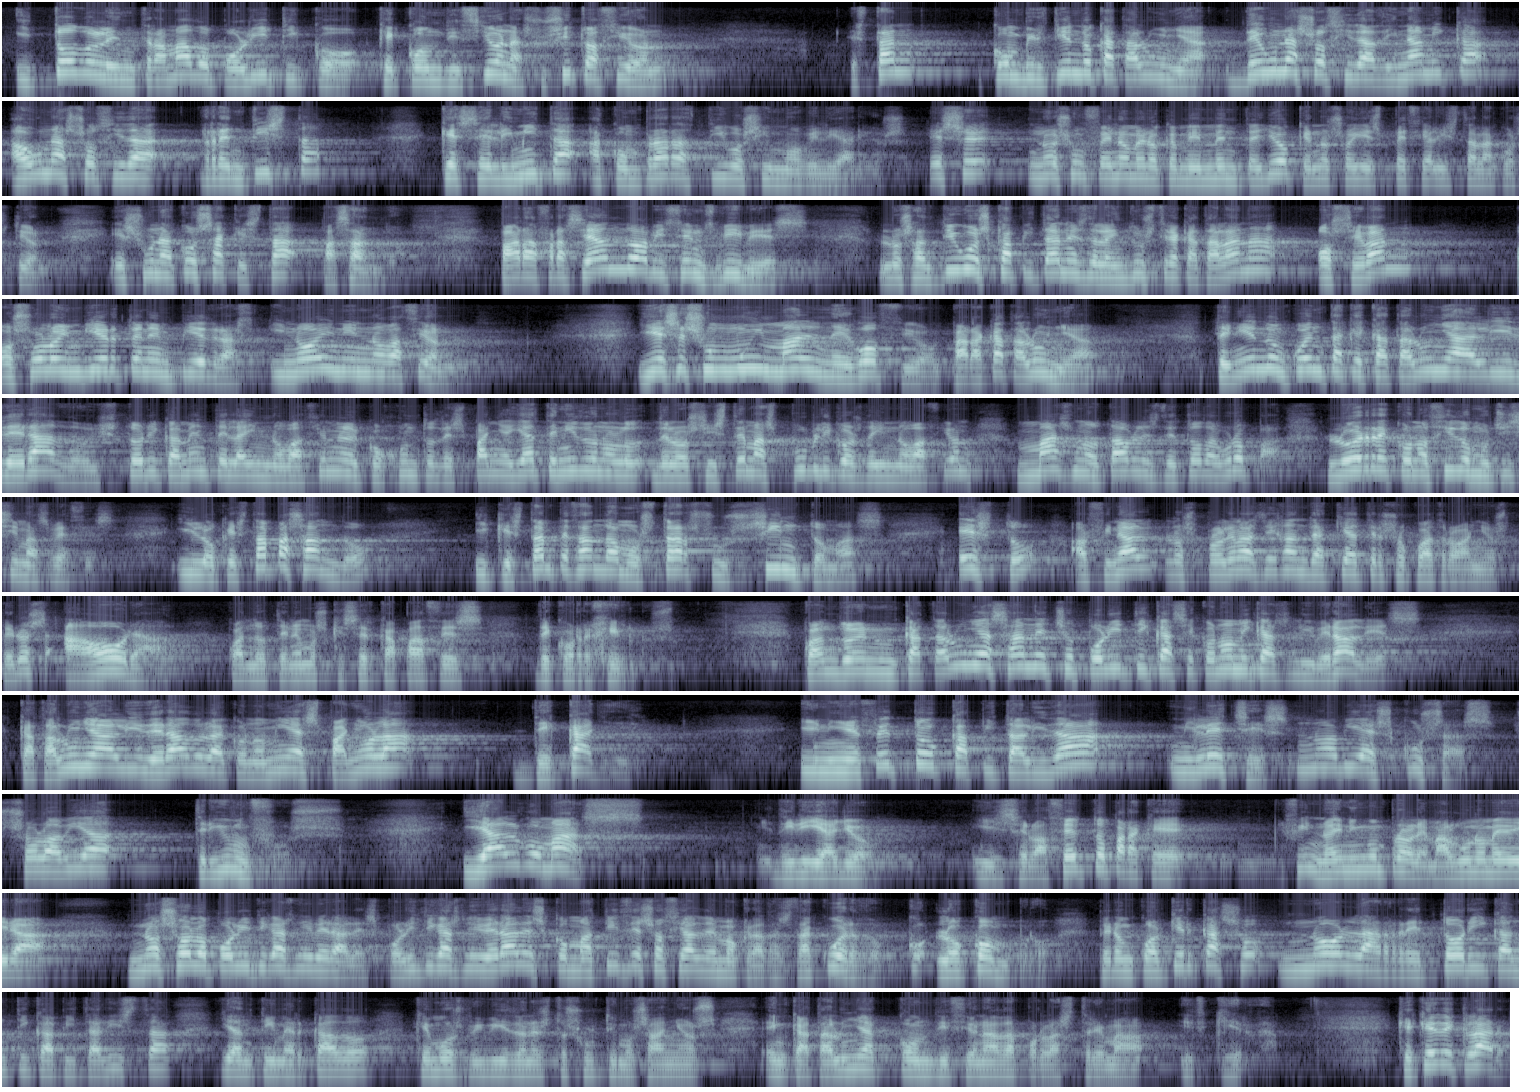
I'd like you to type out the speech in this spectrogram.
y todo el entramado político que condiciona su situación están convirtiendo Cataluña de una sociedad dinámica a una sociedad rentista que se limita a comprar activos inmobiliarios. Ese no es un fenómeno que me invente yo, que no soy especialista en la cuestión. Es una cosa que está pasando. Parafraseando a Vicens Vives, los antiguos capitanes de la industria catalana o se van o solo invierten en piedras y no en innovación. Y ese es un muy mal negocio para Cataluña, teniendo en cuenta que Cataluña ha liderado históricamente la innovación en el conjunto de España y ha tenido uno de los sistemas públicos de innovación más notables de toda Europa. Lo he reconocido muchísimas veces. Y lo que está pasando, y que está empezando a mostrar sus síntomas, esto, al final, los problemas llegan de aquí a tres o cuatro años, pero es ahora cuando tenemos que ser capaces de corregirlos. Cuando en Cataluña se han hecho políticas económicas liberales, Cataluña ha liderado la economía española de calle, y ni efecto capitalidad ni leches, no había excusas, solo había triunfos. Y algo más, diría yo, y se lo acepto para que, en fin, no hay ningún problema. Alguno me dirá, no solo políticas liberales, políticas liberales con matices socialdemócratas, de acuerdo, lo compro, pero en cualquier caso no la retórica anticapitalista y antimercado que hemos vivido en estos últimos años en Cataluña, condicionada por la extrema izquierda. Que quede claro,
